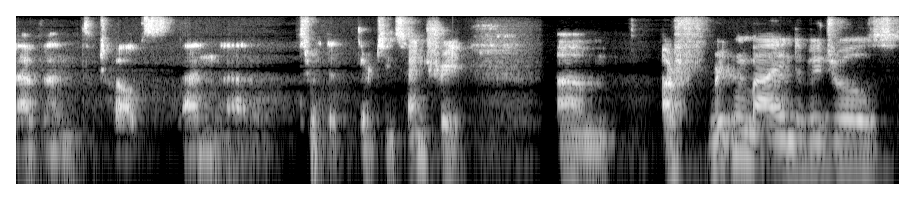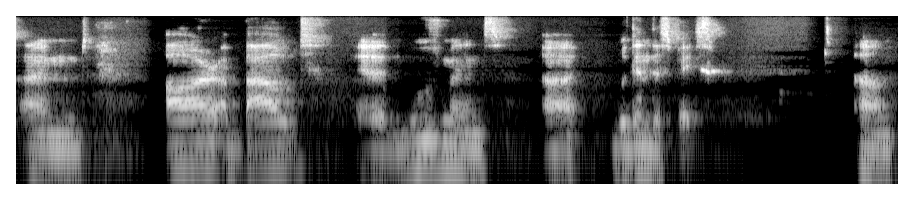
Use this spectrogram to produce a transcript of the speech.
11th, 12th, and uh, through the 13th century um, are written by individuals and are about a movement uh, within the space. Um,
